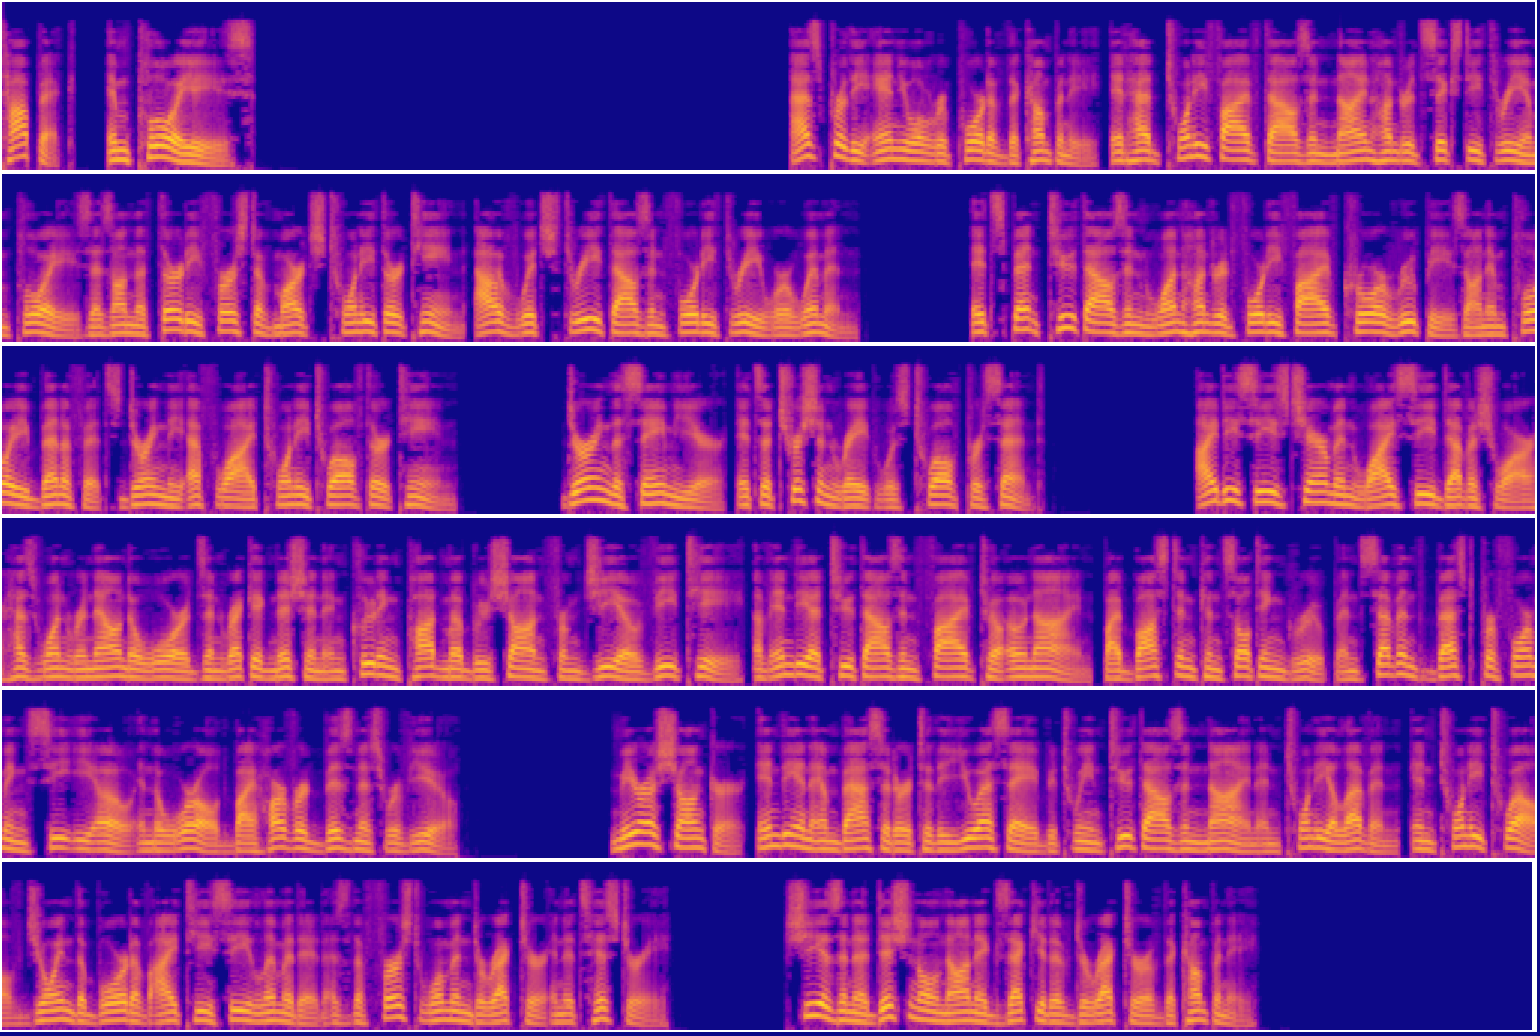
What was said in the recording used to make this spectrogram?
Topic: Employees As per the annual report of the company, it had 25,963 employees as on 31 March 2013, out of which 3,043 were women. It spent 2,145 crore rupees on employee benefits during the FY 2012-13. During the same year, its attrition rate was 12%. ITC's chairman Y. C. Deveshwar has won renowned awards and recognition including Padma Bhushan from GOVT, of India 2005–09, by Boston Consulting Group and 7th Best Performing CEO in the World by Harvard Business Review. Meera Shankar, Indian ambassador to the USA between 2009 and 2011, in 2012 joined the board of ITC Limited as the first woman director in its history. She is an additional non-executive director of the company.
